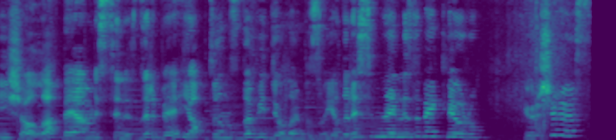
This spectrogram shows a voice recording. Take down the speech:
İnşallah beğenmişsinizdir ve yaptığınızda videolarınızı ya da resimlerinizi bekliyorum. Görüşürüz.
